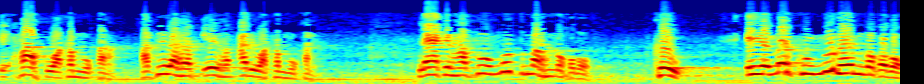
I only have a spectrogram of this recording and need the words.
icraabku waa ka muuqana. Haddii la rafciyey rafcadii waa ka muuqana. Laakiin hadduu mudmar noqdo ko iyo markuu mubham noqdo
